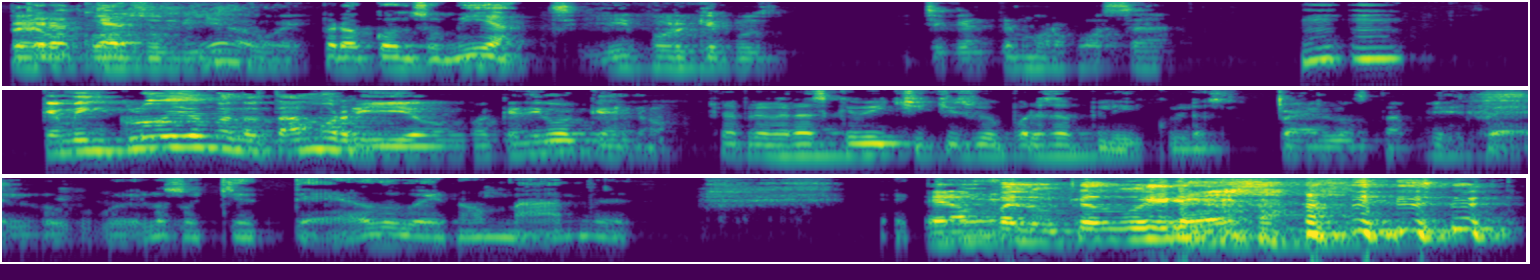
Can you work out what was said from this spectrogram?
Pero Creo consumía, güey. pero consumía. Sí, porque, pues, pinche gente morbosa. Mm, mm. Que me incluyo cuando estaba morrillo. ¿Para qué digo que no? La primera vez que vi chichis fue por esas películas. Pelos también. Pelos, güey, los ochenteros, güey, no mames. Eran Eh, pelucas muy grandes.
